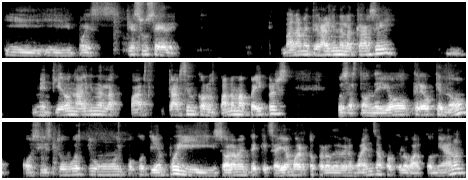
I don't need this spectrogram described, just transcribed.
y, y pues, ¿qué sucede? ¿Van a meter a alguien en la cárcel? Metieron a alguien a la cárcel con los Panama Papers, pues hasta donde yo creo que no, o si estuvo, estuvo muy poco tiempo y solamente que se haya muerto, pero de vergüenza porque lo balconearon,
